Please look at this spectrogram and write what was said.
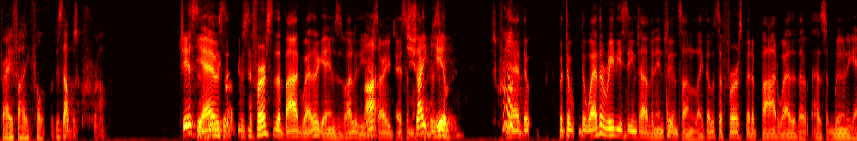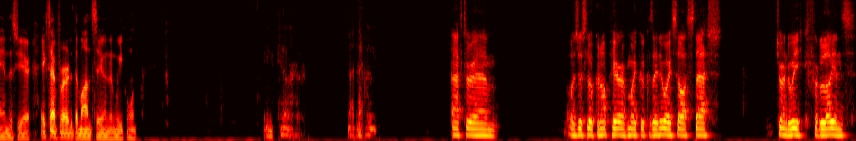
Very thankful because that was crap. Jason, Yeah, it was the, it was the first of the bad weather games as well of the year. Ah, Sorry. Jason. shite game. It crap. Yeah, the, but the, the weather really seemed to have an influence on it. Like that was the first bit of bad weather that has ruined a game this year, except for the monsoon in week one. after um, I was just looking up here, Michael, because I knew I saw a stat during the week for the Lions,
